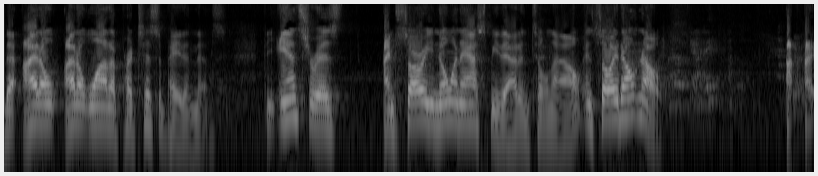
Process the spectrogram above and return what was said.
that I don't, I don't want to participate in this? The answer is, I'm sorry, no one asked me that until now, and so I don't know. I,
